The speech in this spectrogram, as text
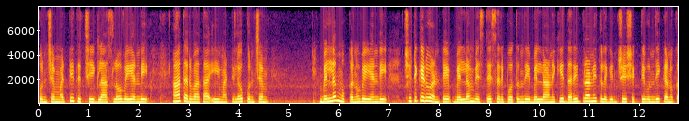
కొంచెం మట్టి తెచ్చి గ్లాస్లో వేయండి. ఆ తర్వాత ఈ మట్టిలో కొంచెం బెల్లం ముక్కను వేయండి. చిటికెడు అంటే బెల్లం వేస్తే సరిపోతుంది. బెల్లానికి దరిద్రాన్ని తొలగించే శక్తి ఉంది కనుక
